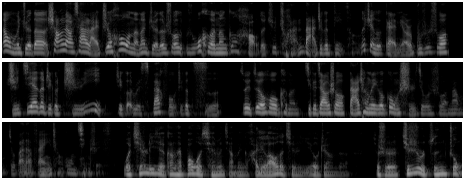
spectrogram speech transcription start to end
那我们觉得商量下来之后呢，那觉得说如何能更好的去传达这个底层的这个概念，而不是说直接的这个直译这个 respectful 这个词。所以最后可能几个教授达成的一个共识就是说，那我们就把它翻译成共情说服。我其实理解刚才包括前面讲那个海底捞的，其实也有这样的，就是其实就是尊重，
